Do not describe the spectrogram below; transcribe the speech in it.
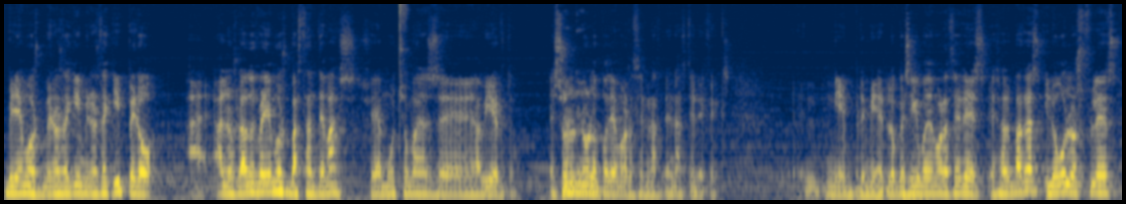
veríamos menos de aquí, menos de aquí, pero a, a los lados veríamos bastante más, sería mucho más eh, abierto. Eso no lo podríamos hacer en Af- en After Effects, eh, ni en Premiere. Lo que sí que podemos hacer es esas barras y luego los flares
